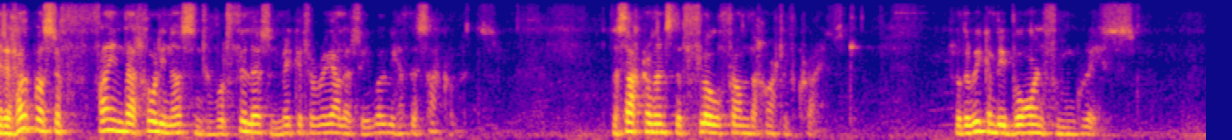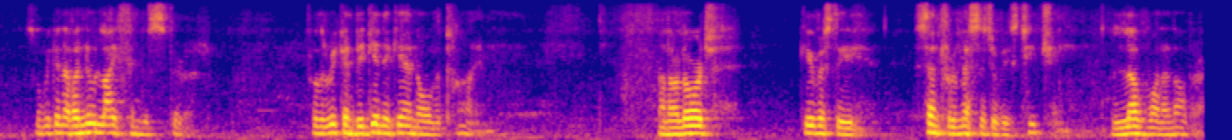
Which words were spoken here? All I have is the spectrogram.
And to help us to find that holiness and to fulfill it and make it a reality, well, we have the sacraments. The sacraments that flow from the heart of Christ. So that we can be born from grace so we can have a new life in the Spirit. so that we can begin again all the time. And our Lord gave us the central message of his teaching love one another.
